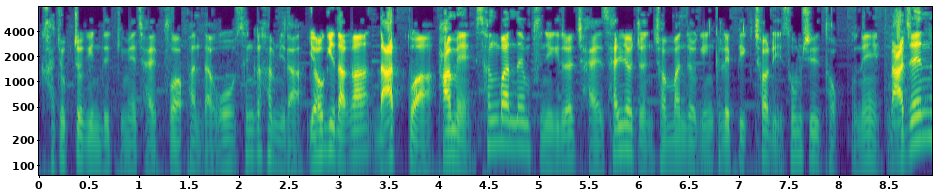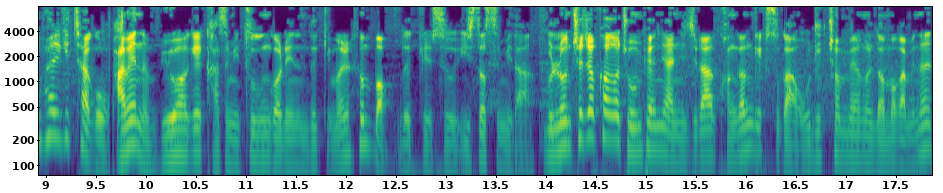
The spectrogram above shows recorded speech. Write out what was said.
가족적인 느낌에 잘 부합한다고 생각합니다. 여기다가 낮과 밤의 상반된 분위기를 잘 살려준 전반적인 그래픽 처리 솜씨 덕분에 낮엔 활기차고 밤에는 묘하게 가슴이 두근거리는 느낌을 흠뻑 느낄 수 있었습니다. 물론 최적화가 좋은 편이 아니지라 관광객 수가 5, 6천 명을 넘어가면은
